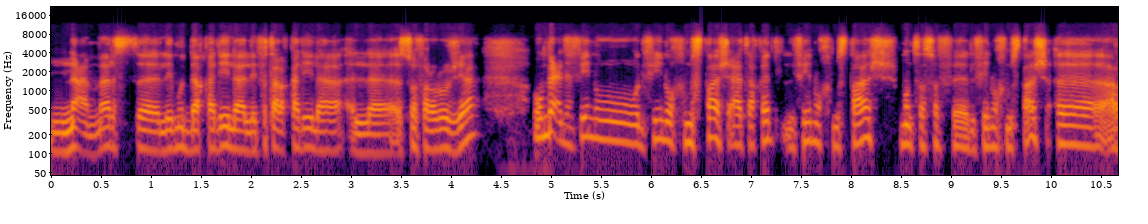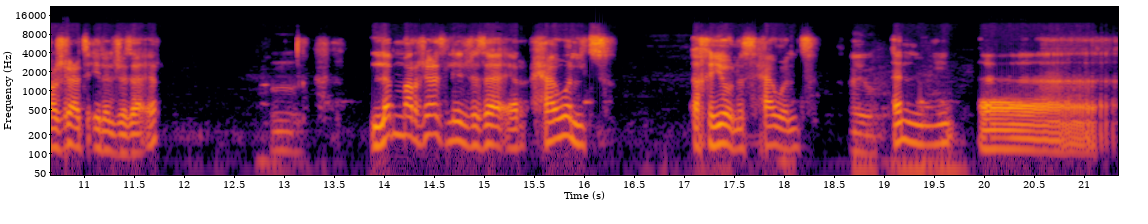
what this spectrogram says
نعم مارست لمدة قليلة لفترة قليلة السفرولوجيا ومن بعد 2015 أعتقد 2015 منتصف 2015 رجعت إلى الجزائر. لما رجعت للجزائر حاولت أخي يونس حاولت أيوه. أني آه،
